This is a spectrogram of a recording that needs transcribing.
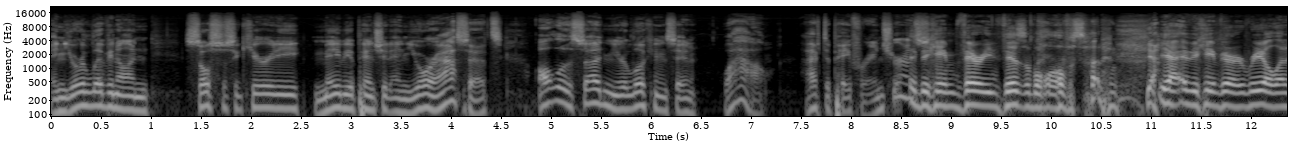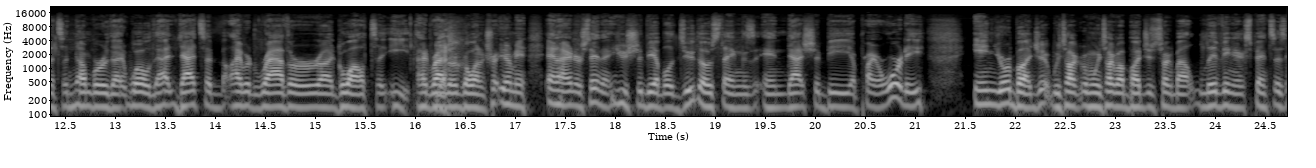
and you're living on Social Security, maybe a pension, and your assets, all of a sudden you're looking and saying, wow, I have to pay for insurance? It became very visible all of a sudden. Yeah. it became very real, and it's a number that whoa, that that's a. I would rather uh, go out to eat. I'd rather go on a trip. You know what I mean? And I understand that you should be able to do those things, and that should be a priority in your budget. We talk when we talk about budgets, talk about living expenses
